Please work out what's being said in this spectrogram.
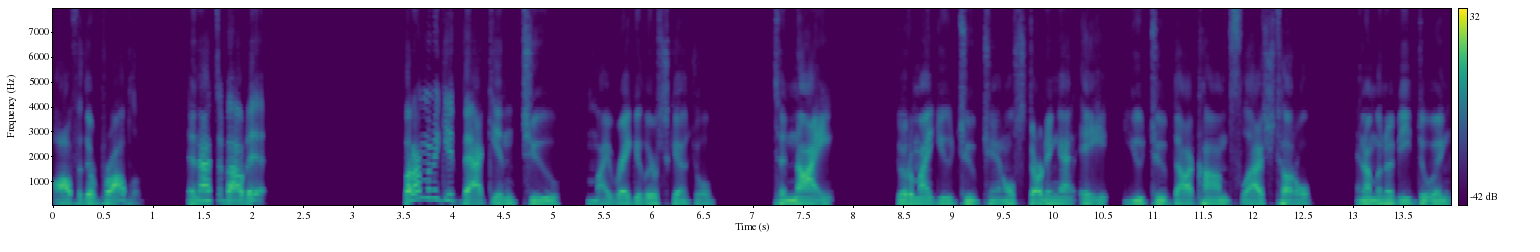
off of their problems. And that's about it. But I'm going to get back into my regular schedule tonight. Go to my YouTube channel starting at 8, youtube.com slash Tuddle. And I'm going to be doing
